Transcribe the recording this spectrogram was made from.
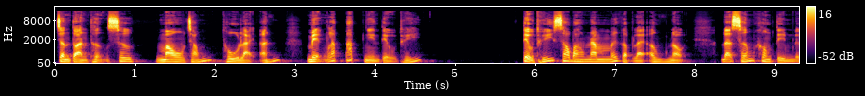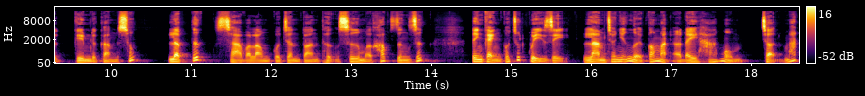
trần toàn thượng sư mau chóng thu lại ấn, miệng lắp bắp nhìn tiểu thúy. Tiểu thúy sau bao năm mới gặp lại ông nội, đã sớm không tìm được, kìm được cảm xúc, lập tức xà vào lòng của trần toàn thượng sư mà khóc rưng rức. Tình cảnh có chút quỷ dị, làm cho những người có mặt ở đây há mồm, trợn mắt.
